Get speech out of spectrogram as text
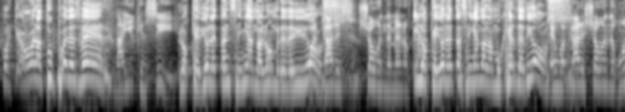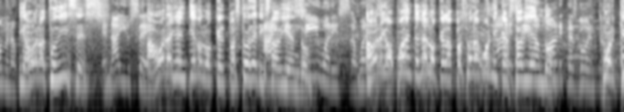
Porque ahora tú puedes ver Now you can see lo que Dios le está enseñando al hombre de what Dios God is showing the man of y lo God que Dios le está enseñando a la mujer de Dios. and what God is showing the woman of Y God. ahora tú dices, And now you say, ahora yo entiendo lo que el pastor Eri está viendo. Ahora is- yo puedo entender lo que la pastora Mónica está viendo. ¿Por qué?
